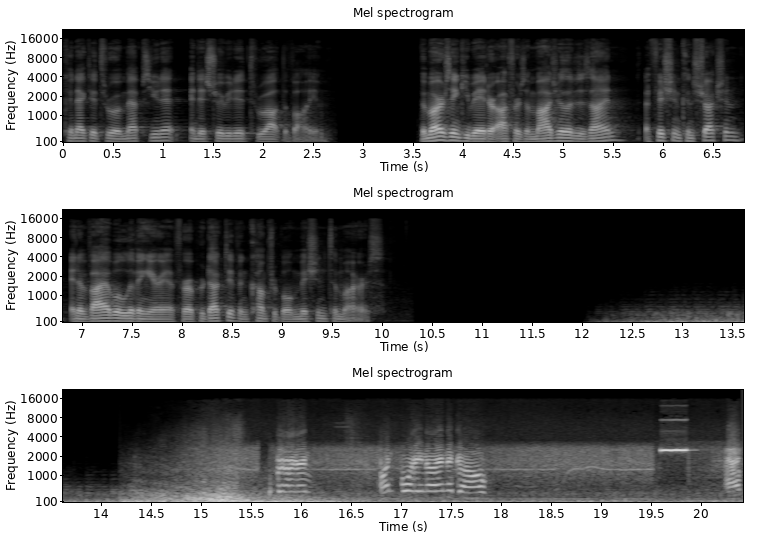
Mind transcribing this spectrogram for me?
connected through a MEPS unit and distributed throughout the volume. The Mars Incubator offers a modular design, efficient construction, and a viable living area for a productive and comfortable mission to Mars. Burning. 149 to go. Hat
